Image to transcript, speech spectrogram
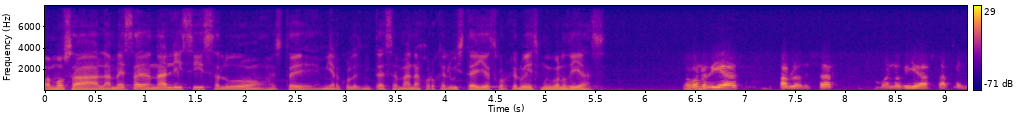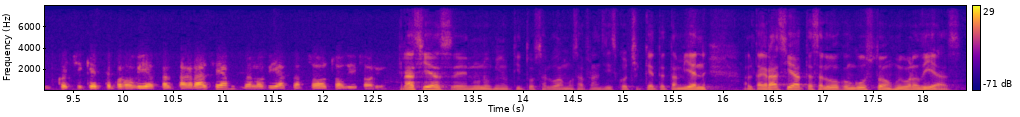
Vamos a la mesa de análisis. Saludo este miércoles, mitad de semana, Jorge Luis Telles. Jorge Luis, muy buenos días. Muy buenos días, Pablo César. Buenos días a Francisco Chiquete, buenos días a Altagracia, buenos días a todo tu auditorio. Gracias, en unos minutitos saludamos a Francisco Chiquete también. Altagracia, te saludo con gusto, muy buenos días.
